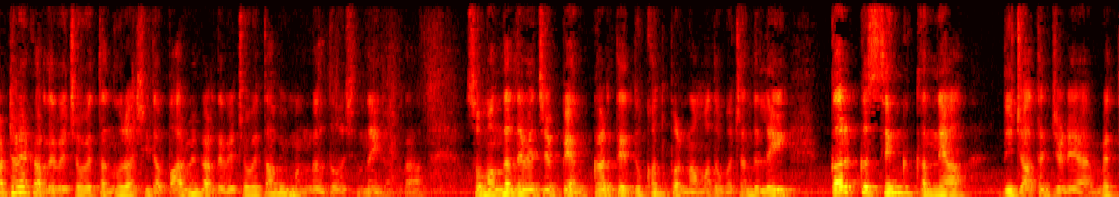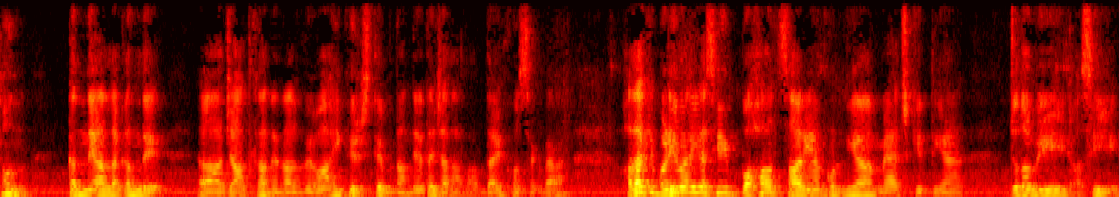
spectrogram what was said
ਅੱਠਵੇਂ ਘਰ ਦੇ ਵਿੱਚ ਹੋਵੇ ਧਨੂ ਰਾਸ਼ੀ ਦਾ 12ਵੇਂ ਘਰ ਦੇ ਵਿੱਚ ਹੋਵੇ ਤਾਂ ਵੀ ਮੰਗਲ ਦੋਸ਼ ਨਹੀਂ ਲੱਗਦਾ। ਸੋ ਮੰਗਲ ਦੇ ਵਿੱਚ ਭਿਅੰਕਰ ਤੇ ਦੁਖਦ ਪਰਿਣਾਮਾਂ ਤੋਂ ਬਚਣ ਦੇ ਲਈ ਕਰਕ ਸਿੰਘ ਕੰਨਿਆ ਦੇ ਜਾਤਕ ਜਿਹੜੇ ਆ ਮਿਥੁਨ ਕੰਨਿਆ ਲਗਨ ਦੇ ਅਹ, ਜਾਤਕਾਂ ਦੇ ਨਾਲ ਵਿਵਾਹਿਕ ਰਿਸ਼ਤੇ ਬਣਾਉਂਦੇ ਆ ਤਾਂ ਜ਼ਿਆਦਾ ਲਾਭਦਾਇਕ ਹੋ ਸਕਦਾ ਹੈ। ਹਾਲਾਂਕਿ ਬੜੀ ਵਾਰੀ ਅਸੀਂ ਬਹੁਤ ਸਾਰੀਆਂ ਕੁੰਡੀਆਂ ਮੈਚ ਕੀਤੀਆਂ ਜਦੋਂ ਵੀ ਅਸੀਂ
